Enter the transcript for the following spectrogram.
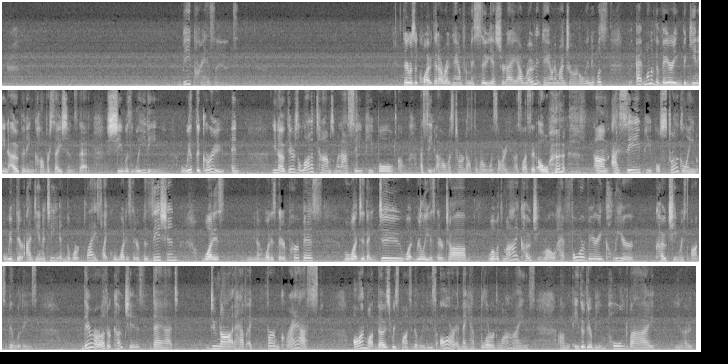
be present. There was a quote that I wrote down from Miss Sue yesterday. I wrote it down in my journal, and it was at one of the very beginning opening conversations that she was leading with the group. And you know, there's a lot of times when I see people, oh, I see, I almost turned off the wrong one, sorry. That's why I said, oh. um, I see people struggling with their identity in the workplace. Like, what is their position? What is, you know, what is their purpose? What do they do? What really is their job? Well, with my coaching role, I have four very clear coaching responsibilities. There are other coaches that do not have a firm grasp on what those responsibilities are and they have blurred lines. Um, either they're being pulled by, you know,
